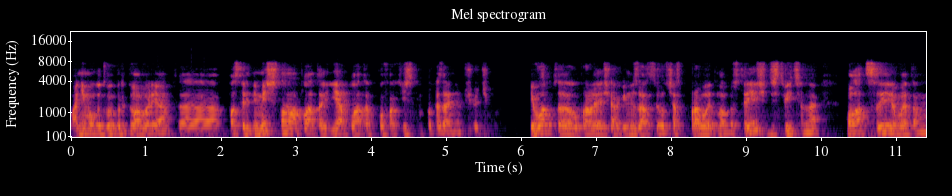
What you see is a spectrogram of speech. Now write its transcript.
они могут выбрать два варианта. По среднемесячному оплата и оплата по фактическим показаниям счетчиков. И вот э, управляющая организация вот сейчас проводит много встреч, действительно, молодцы в этом,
